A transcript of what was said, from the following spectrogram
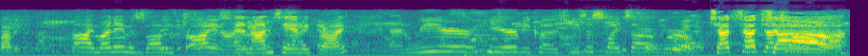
Bobby. Hi, my name is Bobby Fry, and, I, And I'm Tammy Fry. and we're here because Jesus lights our world. Cha cha cha.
